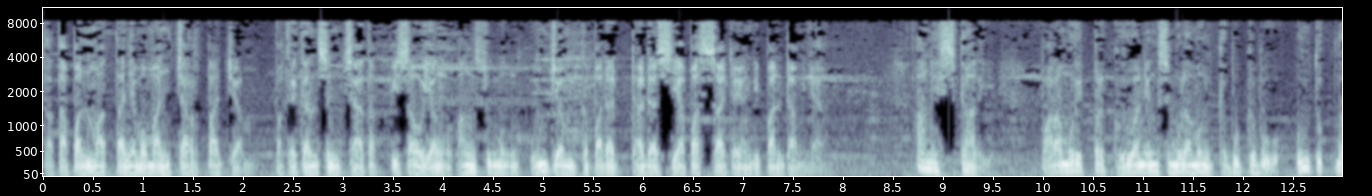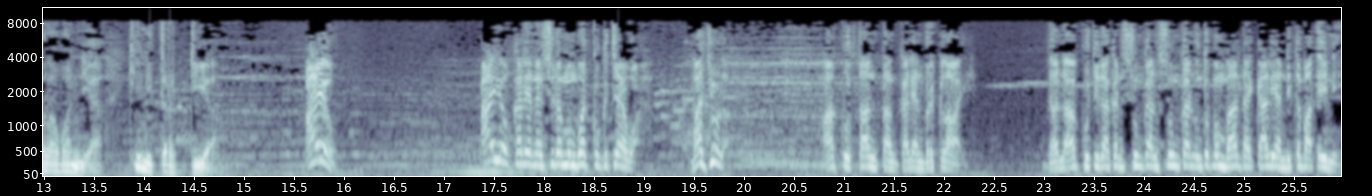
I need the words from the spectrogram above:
Tatapan matanya memancar tajam, bagaikan senjata pisau yang langsung menghunjam kepada dada siapa saja yang dipandangnya. Aneh sekali, para murid perguruan yang semula menggebu-gebu untuk melawannya, kini terdiam. Ayo! Ayo kalian yang sudah membuatku kecewa. Majulah. Aku tantang kalian berkelahi. Dan aku tidak akan sungkan-sungkan untuk membantai kalian di tempat ini.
